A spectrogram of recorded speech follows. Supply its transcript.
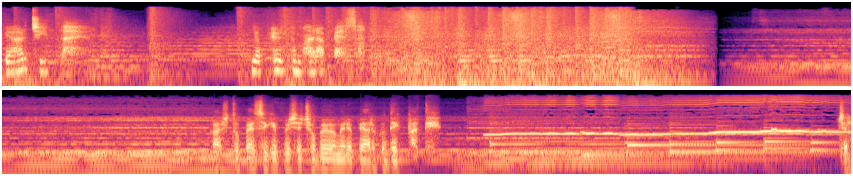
प्यार जीतता है या फिर तुम्हारा पैसा। काश तू पैसे के पीछे छुपे हुए मेरे प्यार को देख पाती। चल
